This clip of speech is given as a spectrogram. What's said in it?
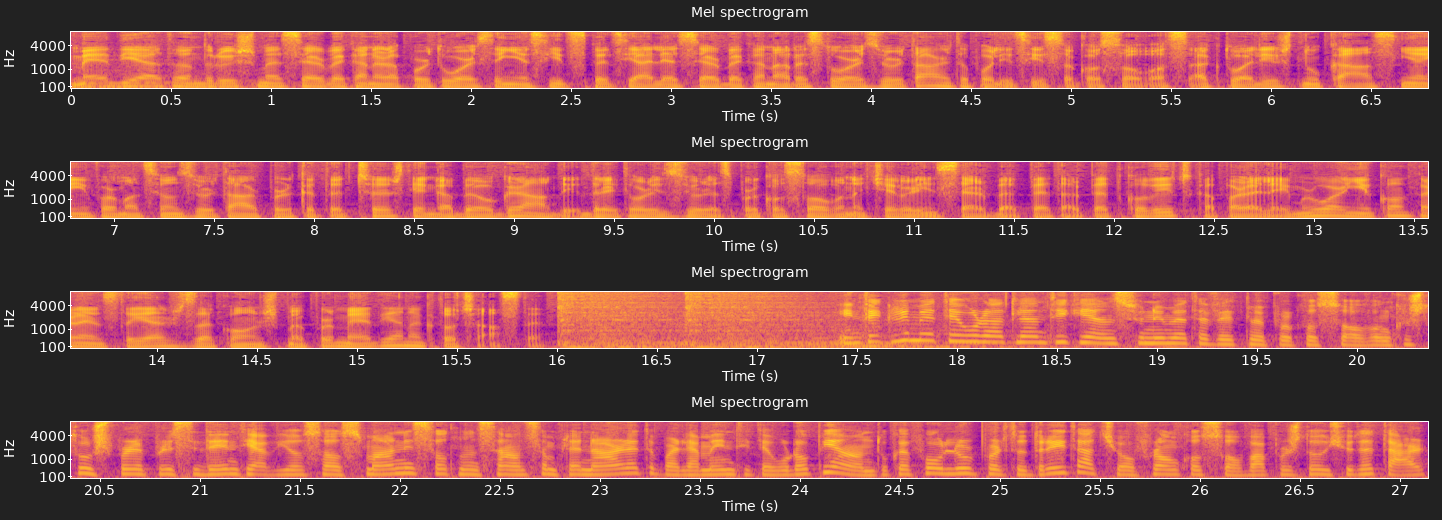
Media të ndryshme serbe kanë raportuar se njësitë speciale serbe kanë arrestuar zyrtarë të Policisë së Kosovës. Aktualisht nuk ka Asnjë informacion zyrtar për këtë çështje nga Beogradi, Drejtori i Zyrës për Kosovën në Qeverinë Serbe, Petar Petkoviq, ka paralajmëruar një konferencë të jashtëzakonshme për media në këto çaste. Integrimet euroatlantike janë synimet e vetme për Kosovën, kështu shpreh presidentja Vjosa Osmani sot në seancën plenare të Parlamentit Europian, duke folur për të drejtat që ofron Kosova për çdo qytetar.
